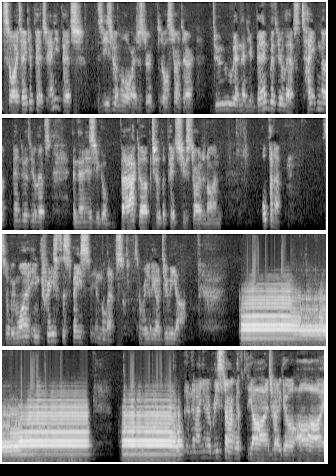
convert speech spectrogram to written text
So I take a pitch, any pitch, it's easier on the low register, so we'll start there. Do, and then you bend with your lips, tighten up, bend with your lips, and then as you go back up to the pitch you started on, open up. So we want to increase the space in the lips. So we're going to go do-we-ah. I'm going to restart with the ah and try to go ah,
